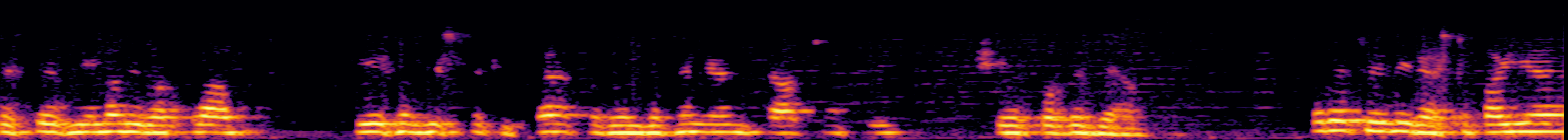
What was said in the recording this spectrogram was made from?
ਜਿਸ ਤੇ ਅਸੀਂ ਇਹਨਾਂ ਦੀ ਵਰਤਲਾ ਕੇਸ ਰਜਿਸਟਰ ਕੀਤਾ, ਸੁਖਵਿੰਦਰ ਸਿੰਘ ਐਂਡ ਚਾਰ ਚੌਂਕੀ ਸ਼ੇਰਪੁਰ ਦੇ ਬਿਆਨ ਉਹਦੇ 'ਚ ਇਹਦੀ ਰੈਸਟ ਪਾਈ ਹੈ,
